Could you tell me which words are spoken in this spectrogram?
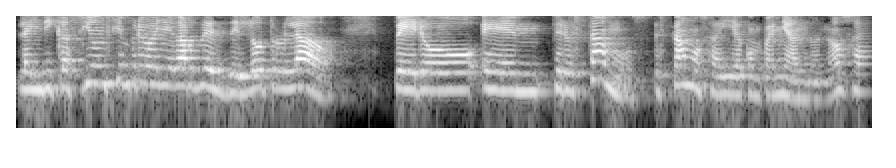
la, indicación siempre va a llegar desde el otro lado. pero, em, pero estamos, estamos ahí acompañando, ¿no? O sea,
